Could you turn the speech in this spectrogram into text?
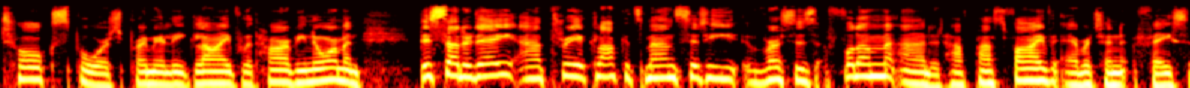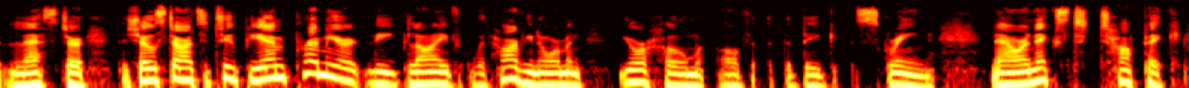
Talksport Premier League Live with Harvey Norman. This Saturday at 3 o'clock, it's Man City versus Fulham, and at half past 5, Everton face Leicester. The show starts at 2 pm. Premier League Live with Harvey Norman, your home of the big screen. Now, our next topic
